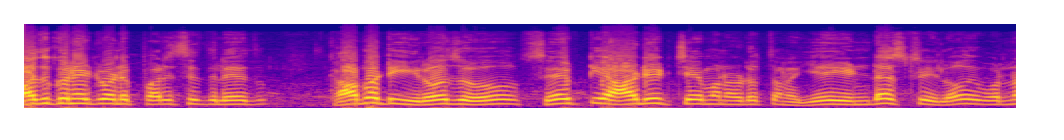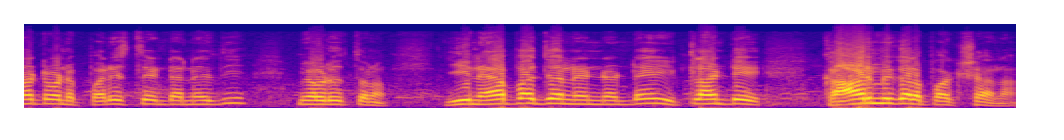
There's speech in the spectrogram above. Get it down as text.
ఆదుకునేటువంటి పరిస్థితి లేదు. కాబట్టి ఈరోజు సేఫ్టీ ఆడిట్ చేయమని అడుగుతున్నాం. ఏ ఇండస్ట్రీలో ఉన్నటువంటి పరిస్థితి ఏంటనేది మేము అడుగుతున్నాం. ఈ నేపథ్యంలో ఏంటంటే ఇట్లాంటి కార్మికుల పక్షాన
